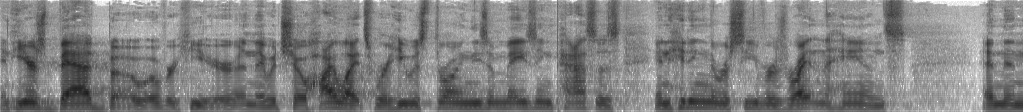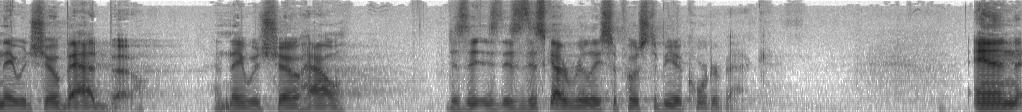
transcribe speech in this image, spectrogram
and here's bad Bo over here. And they would show highlights where he was throwing these amazing passes and hitting the receivers right in the hands. And then they would show bad Bo. And they would show how, is this guy really supposed to be a quarterback? And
